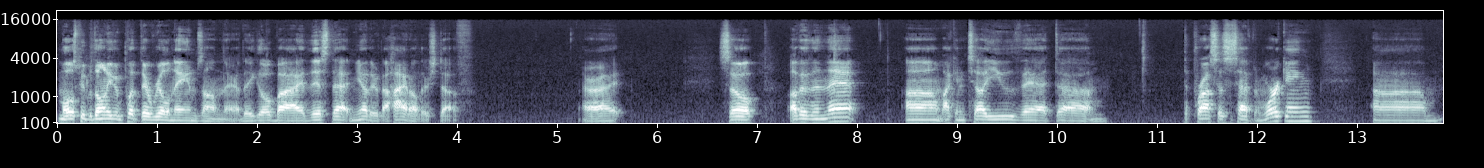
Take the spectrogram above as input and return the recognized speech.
most people don't even put their real names on there. They go by this, that, and the other to hide all their stuff. All right. So, other than that, um, I can tell you that um, the processes have been working. Um,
